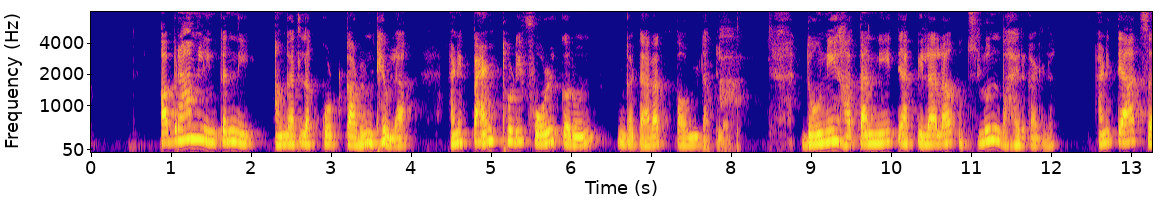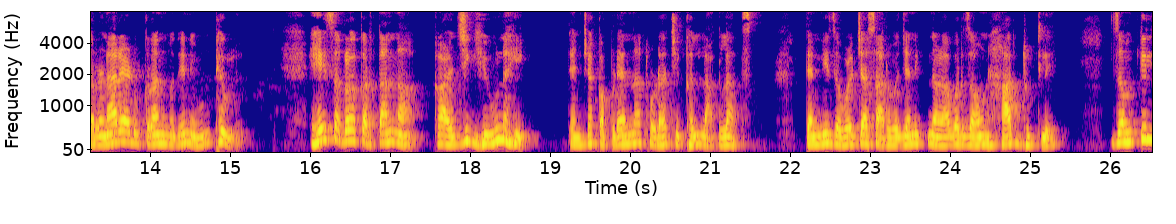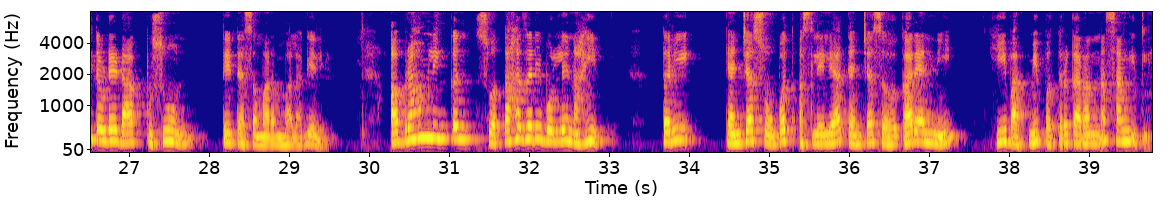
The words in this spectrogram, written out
अब्राहम लिंकननी अंगातला कोट काढून ठेवला आणि पॅन्ट थोडी फोल्ड करून गटारात पाऊल टाकलं. दोन्ही हातांनी त्या पिलाला उचलून बाहेर काढलं आणि त्या चरणाऱ्या डुकरांमध्ये नेऊन ठेवलं. हे सगळं करताना काळजी घेऊनही त्यांच्या कपड्यांना थोडा चिखल लागलाच. त्यांनी जवळच्या सार्वजनिक नळावर जाऊन हात धुतले जमतील तेवढे डाग पुसून ते त्या समारंभाला गेले. अब्राहम लिंकन स्वतः जरी बोलले नाहीत तरी त्यांच्यासोबत असलेल्या त्यांच्या सहकाऱ्यांनी ही बातमी पत्रकारांना सांगितली.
